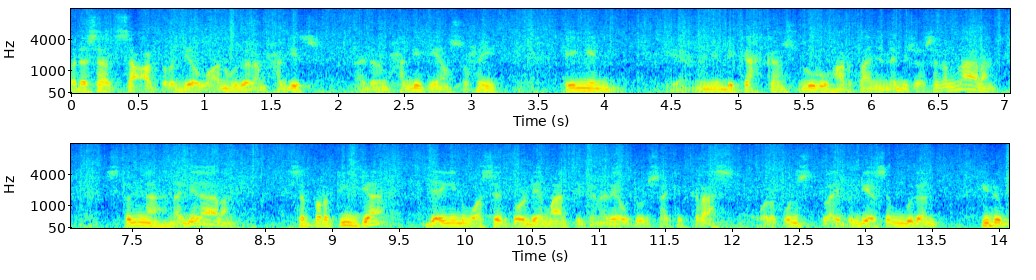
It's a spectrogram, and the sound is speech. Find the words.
Pada saat saat radhiyallahu anhu dalam hadis, dalam hadis yang sahih ingin ya, menyedekahkan seluruh hartanya Nabi SAW larang setengah Nabi larang sepertiga dia ingin wasiat kalau dia mati karena dia waktu sakit keras. Walaupun setelah itu dia sembuh dan hidup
